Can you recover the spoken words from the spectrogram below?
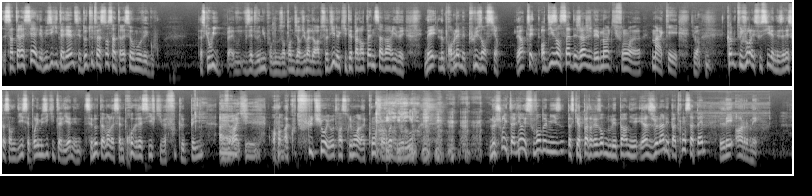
S'intéresser à la musique italienne, c'est de toute façon s'intéresser au mauvais goût. Parce que oui, bah, vous êtes venu pour nous entendre dire du mal de Rhapsody, ne quittez pas l'antenne, ça va arriver. Mais le problème est plus ancien. D'ailleurs, en disant ça, déjà, j'ai les mains qui font euh, maquet, tu vois. Comme toujours, les soucis viennent des années 70, et pour les musiques italiennes, c'est notamment la scène progressive qui va foutre le pays à Ah vrac, en- à coups de flutio et autres instruments à la con sur voie de velours. Le chant italien est souvent de mise, parce qu'il n'y a pas de raison de nous l'épargner. Et à ce jeu-là, les patrons s'appellent les orme.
